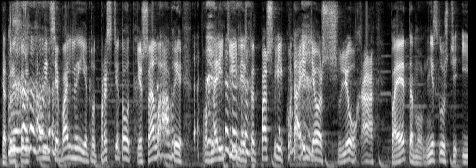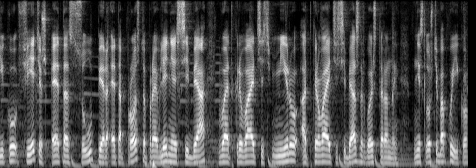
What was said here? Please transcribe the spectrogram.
которые скажут, а вы все больные, тут проститутки, шалавы, нарядились, тут пошли, куда идешь, шлюха? Поэтому не слушайте Ику, фетиш это супер, это просто проявление себя, вы открываетесь миру, открываете себя с другой стороны. Не слушайте бабку Ику.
